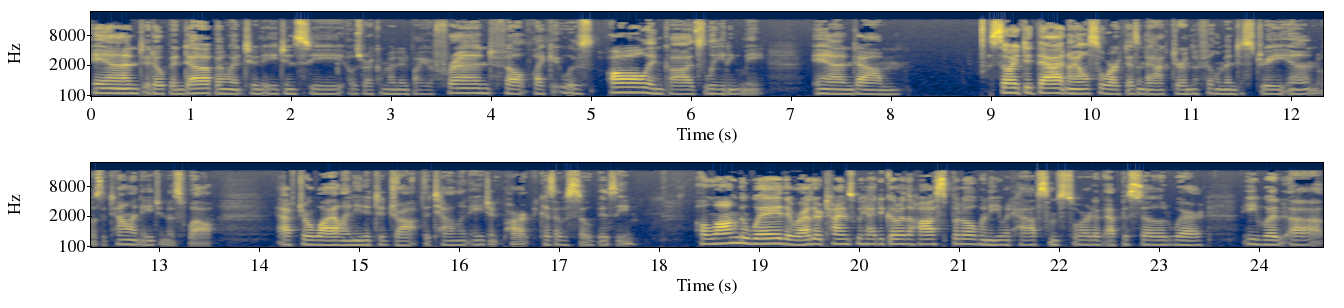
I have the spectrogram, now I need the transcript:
And it opened up. I went to an agency. I was recommended by a friend, felt like it was all in God's leading me. And um, so I did that, and I also worked as an actor in the film industry and was a talent agent as well. After a while, I needed to drop the talent agent part because I was so busy. Along the way, there were other times we had to go to the hospital when he would have some sort of episode where he would uh,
